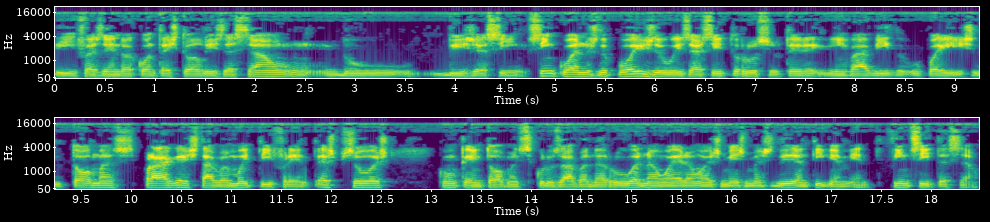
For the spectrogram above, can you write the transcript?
e fazendo a contextualização do diz assim cinco anos depois do exército russo ter invadido o país de Thomas Praga estava muito diferente. As pessoas com quem Thomas se cruzava na rua não eram as mesmas de antigamente. Fim de citação.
